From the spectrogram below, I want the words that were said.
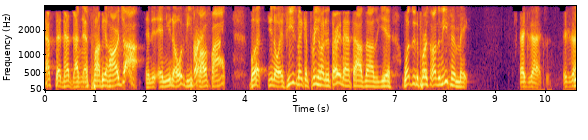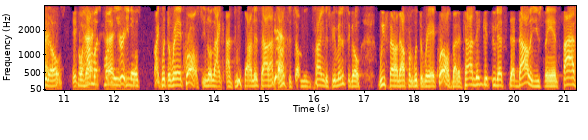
That's that, that, that that's probably a hard job. And and you know if he's Right. qualified, but you know if he's making three hundred thirty nine thousand dollars a year, what do the person underneath him make? Exactly. Exactly. You know, exactly. so how much money? You know, like with the Red Cross. You know, like I, we found this out. I Yeah. talked to something saying this a few minutes ago. We found out from with the Red Cross. By the time they get through that that dollar you saying, five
